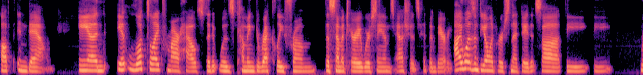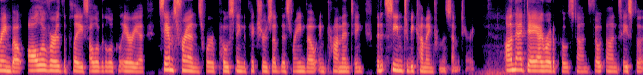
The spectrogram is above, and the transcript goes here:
up and down and it looked like from our house that it was coming directly from the cemetery where Sam's ashes had been buried. I wasn't the only person that day that saw the the rainbow all over the place, all over the local area. Sam's friends were posting the pictures of this rainbow and commenting that it seemed to be coming from the cemetery. On that day, I wrote a post on on Facebook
